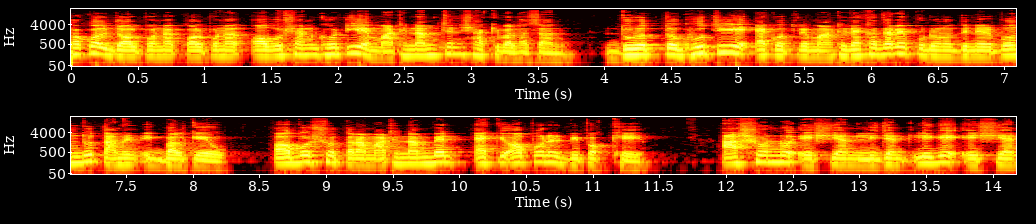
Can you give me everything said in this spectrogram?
সকল জল্পনা কল্পনার অবসান ঘটিয়ে মাঠে নামছেন সাকিব আল হাসান। দূরত্ব ঘুচিয়ে একত্রে মাঠে দেখা যাবে পুরনো দিনের বন্ধু তামিম ইকবালকেও। অবশ্য তারা মাঠে নামবেন একে অপরের বিপক্ষে। আসন্ন এশিয়ান লিজেন্ড লিগে এশিয়ান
